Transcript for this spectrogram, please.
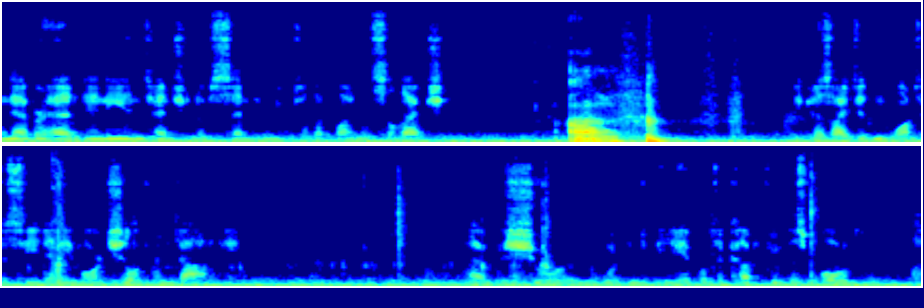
I never had any intention of sending you to the final selection. Oh. Because I didn't want to see any more children die. I was sure you wouldn't be able to cut through this boulder, but...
